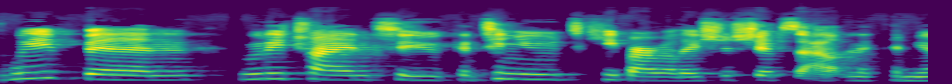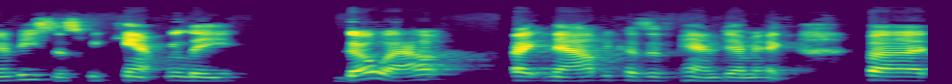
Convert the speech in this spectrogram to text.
We've been really trying to continue to keep our relationships out in the community since we can't really go out right now because of the pandemic, but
